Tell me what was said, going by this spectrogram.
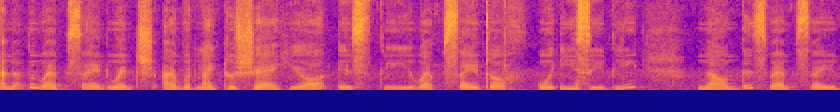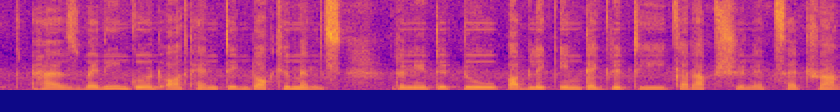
Another website which I would like to share here is the website of OECD. Now this website has very good authentic documents related to public integrity, corruption, etc.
